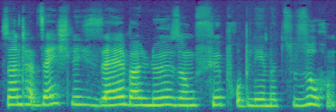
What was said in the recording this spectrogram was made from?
sondern tatsächlich selber Lösungen für Probleme zu suchen.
